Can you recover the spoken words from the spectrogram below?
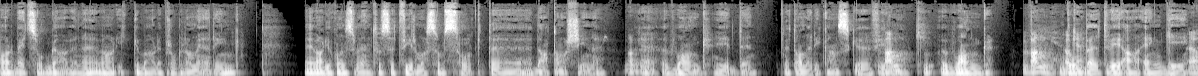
arbeidsoppgavene var ikke bare programmering. Jeg var jo konsulent hos et firma som solgte datamaskiner. Ok. Eh, Wang het det. Et amerikansk eh, firma. Wang? Wang. Vang? Ok. W-A-N-G. Ja.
